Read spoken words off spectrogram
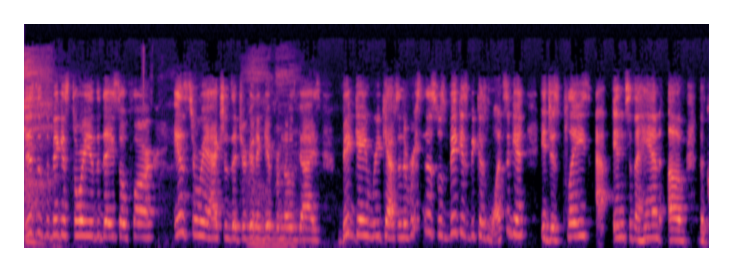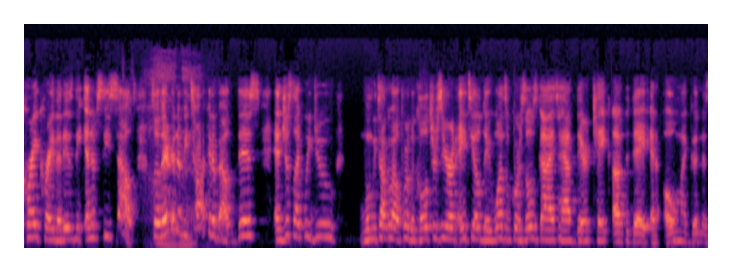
this is the biggest story of the day so far. Instant reactions that you're going to oh, get from man. those guys. Big game recaps. And the reason this was big is because once again, it just plays into the hand of the cray cray that is the NFC South. So they're going to be talking about this. And just like we do when we talk about for the cultures here on ATL Day Ones, of course, those guys have their take of the day. And oh my goodness,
